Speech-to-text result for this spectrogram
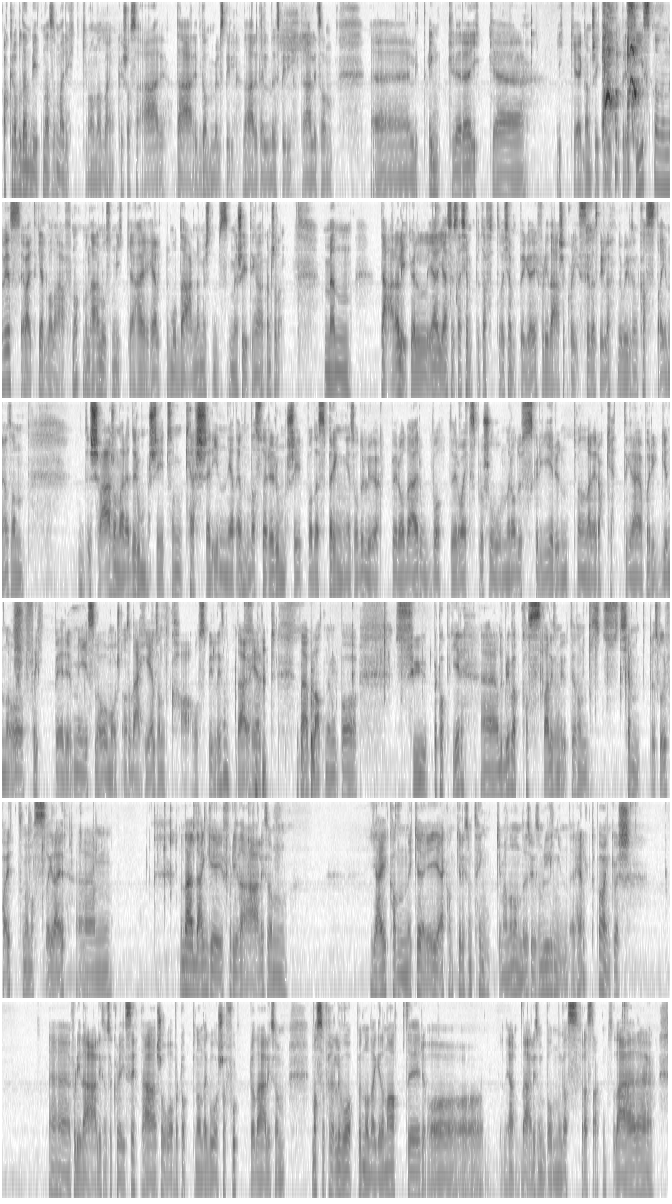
Akkurat på den biten altså, merker man at Vanquish også er Det er et gammelt spill. Det er et eldre spill. Det er litt sånn eh, Litt enklere, ikke ikke, kanskje ikke like presist nødvendigvis. Jeg veit ikke helt hva det er for noe, men det er noe som ikke er helt moderne med, med skytinga, kanskje. Da. Men det er allikevel Jeg, jeg syns det er kjempetøft og kjempegøy fordi det er så crazy, det spillet. Du blir liksom kasta inn i en sånn svær sånn der, et romskip som krasjer inn i et enda større romskip, og det sprenges, og du løper, og det er roboter og eksplosjoner, og du sklir rundt med den der rakettgreia på ryggen og flipper med i slow motion. Altså, det er helt sånn kaosspill, liksom. Det er jo helt Det er platinum på super toppgir. Eh, og du blir bare kasta liksom ut i en sånn kjempestor fight med masse greier. Um, men det er, det er gøy fordi det er liksom Jeg kan ikke Jeg kan ikke liksom tenke meg noen andre spill som ligner helt på Vanquish. Eh, fordi det er liksom så crazy. Det er så over toppen, og det går så fort, og det er liksom masse forskjellige våpen, og det er granater, og Ja, det er liksom bånn gass fra starten. Så det er eh,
